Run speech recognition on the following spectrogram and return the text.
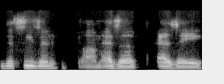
this season um, as a as a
